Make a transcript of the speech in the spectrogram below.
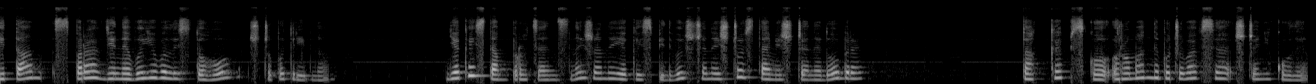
і там справді не виявилось того, що потрібно. Якийсь там процент знижений, якийсь підвищений, щось там іще недобре. Так кепсько Роман не почувався ще ніколи.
